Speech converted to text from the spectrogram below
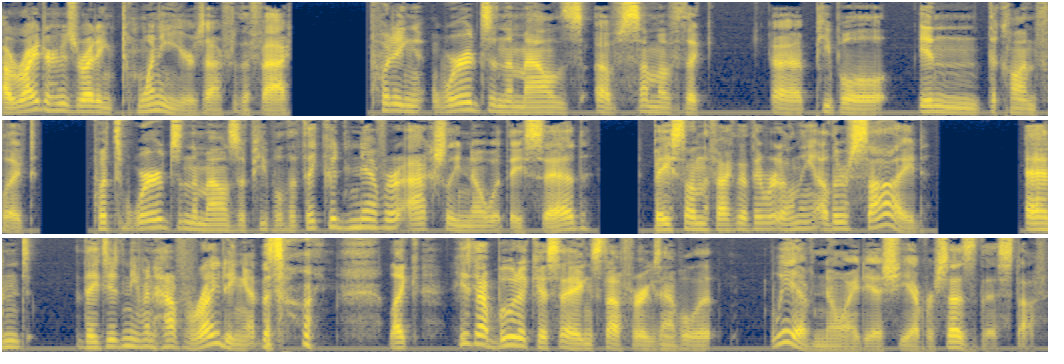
a writer who's writing twenty years after the fact, putting words in the mouths of some of the uh, people in the conflict, puts words in the mouths of people that they could never actually know what they said, based on the fact that they were on the other side, and they didn't even have writing at the time. like he's got Boudica saying stuff, for example, that we have no idea she ever says this stuff.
